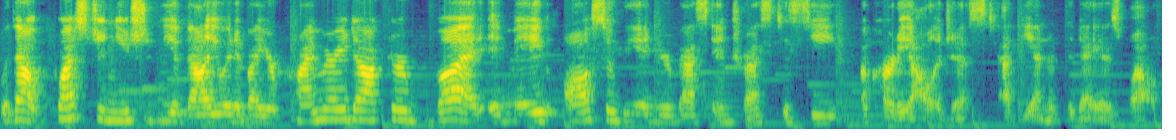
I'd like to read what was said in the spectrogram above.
without question you should be evaluated by your primary doctor but it may also be in your best interest to see a cardiologist at the end of the day as well.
